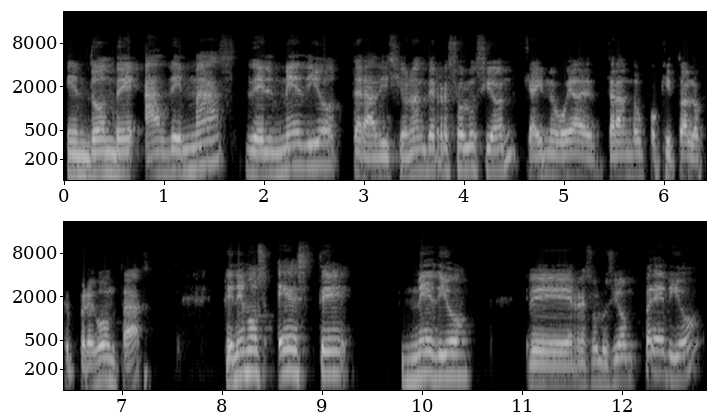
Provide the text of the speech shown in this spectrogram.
en donde además del medio tradicional de resolución, que ahí me voy adentrando un poquito a lo que preguntas, tenemos este medio de resolución previo,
